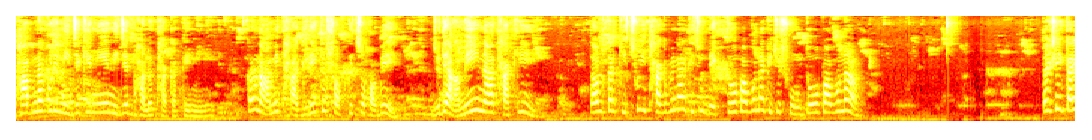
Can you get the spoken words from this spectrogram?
ভাবনা করে নিজেকে নিয়ে, নিজের ভালো থাকাকে নিয়ে। কারণ আমি থাকলেই তো সব কিছু হবে। যদি আমিই না থাকি, তাহলে তার কিছুই থাকবে না। কিছু দেখতেও পাবো না, কিছু শুনতেও পাবো না। তাই সেই কাল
